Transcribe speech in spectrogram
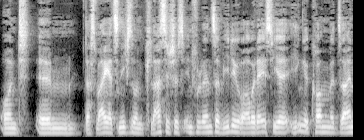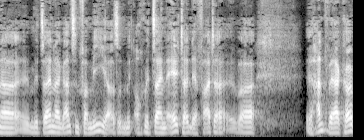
Und ähm, das war jetzt nicht so ein klassisches Influencer-Video, aber der ist hier hingekommen mit seiner mit seiner ganzen Familie, also mit, auch mit seinen Eltern. Der Vater war Handwerker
